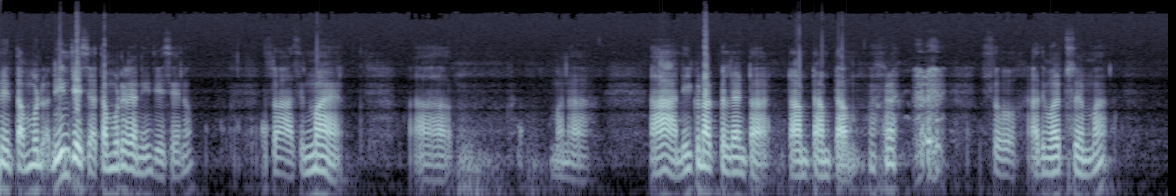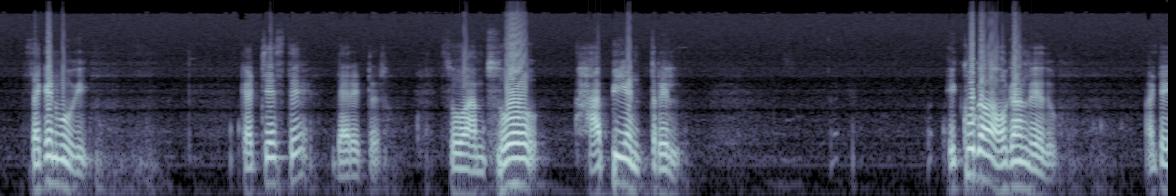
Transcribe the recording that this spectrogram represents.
నేను తమ్ముడు నేను చేశాను తమ్ముడుగా నేను చేశాను. సో ఆ సినిమా మన నీకు నాకు పిల్లంట టామ్ టామ్ టామ్. సో అది మొదటి సినిమా. సెకండ్ మూవీ కట్ చేస్తే director. So I'm so happy and thrill. ఎక్కువగా అవగాహన లేదు. అంటే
